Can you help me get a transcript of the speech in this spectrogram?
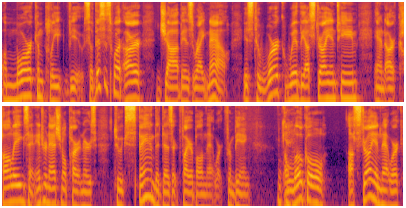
a more complete view. So this is what our job is right now is to work with the Australian team and our colleagues and international partners to expand the Desert Fireball network from being Okay. a local Australian network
